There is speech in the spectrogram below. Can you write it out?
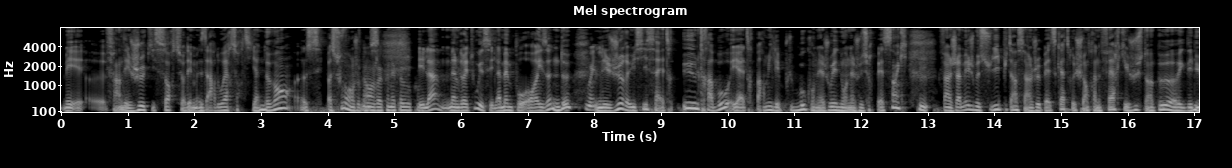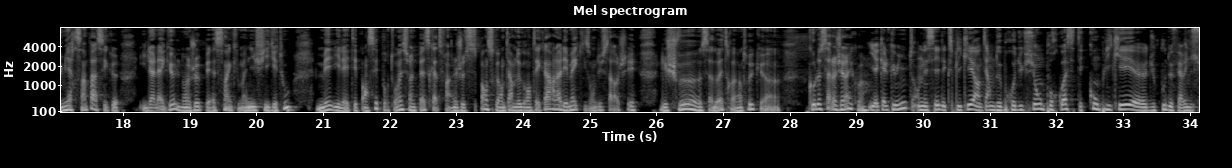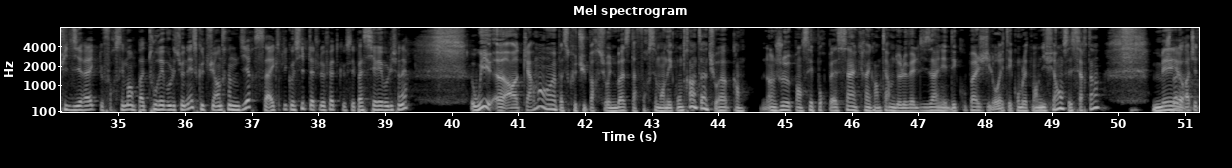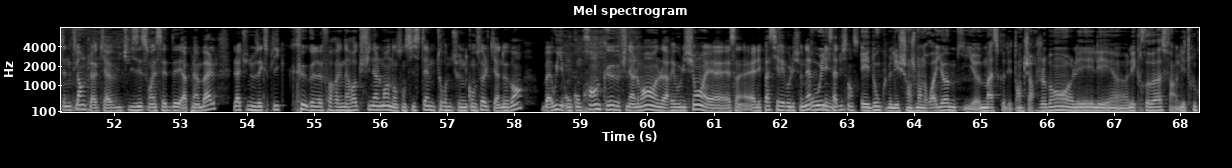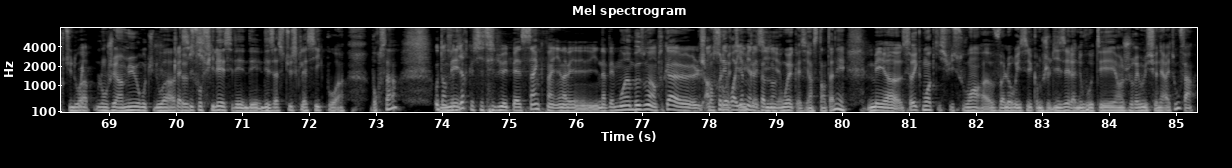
mais euh, enfin des jeux qui sortent sur des hardware sortis il y a 9 ans, euh, c'est pas souvent je Non, pense. je la connais pas beaucoup. Et là, malgré tout, et c'est la même pour Horizon 2, Oui. les jeux réussissent à être ultra beaux et à être parmi les plus beaux qu'on ait joué. Nous, on a joué sur PS5. Hmm. Enfin, jamais je me suis dit, putain, c'est un jeu PS4 que je suis en train de faire qui est juste un peu avec des lumières sympas. C'est que il a la gueule d'un jeu PS5 magnifique et tout, mais il a été pensé pour tourner sur une PS4. Enfin, je pense qu'en termes de grand écart, là, les mecs, ils ont dû s'arracher les cheveux. Ça doit être un truc euh, colossal à gérer, quoi. Il y a quelques minutes, on essayait d'expliquer en termes de production pourquoi c'était compliqué euh, du coup de faire une suite directe, de forcément pas tout révolutionner. Ce que tu es en train de dire, ça explique aussi peut-être le fait que c'est pas si révolutionnaire? Oui, euh, clairement, hein, parce que tu pars sur une base, t'as forcément des contraintes, hein, tu vois. Quand un jeu pensé pour PS5, rien qu'en termes de level design et découpage, il aurait été complètement différent, c'est certain. Mais le Ratchet Clank là, qui a utilisé son SSD à plein balle, là tu nous expliques que God of War Ragnarok finalement dans son système tourne sur une console qui a 9 ans. Bah oui, on comprend que finalement la révolution, elle, elle, est pas si révolutionnaire, mais ça a du sens. Et donc les changements de royaume qui masquent des temps de chargement, les les les crevasses, enfin les trucs où tu dois longer un mur, où tu dois te faufiler, c'est des, des, des astuces classiques pour pour ça. Autant se dire que c'était du PS5, enfin, il y en avait, il y en avait moins besoin. En tout cas, euh, entre les royaumes, il y en avait pas besoin. Ouais, quasi instantané. Mais euh, c'est vrai que moi, qui suis souvent euh, valorisé, comme je le disais, la nouveauté, un jeu révolutionnaire et tout. Enfin,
